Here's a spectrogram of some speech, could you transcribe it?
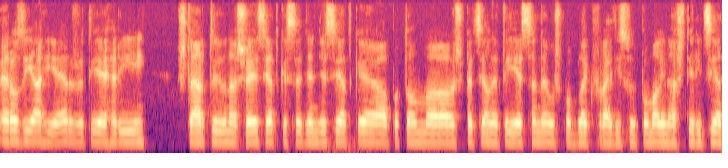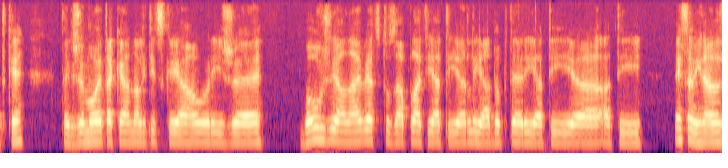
erózia hier, že tie hry štartujú na 60 70 a potom e, špeciálne tie jesené už po Black Friday sú pomaly na 40 Takže moje také analytické ja hovorí, že bohužiaľ najviac to zaplatia tí early adoptéry a tí, e, a tí nechcem ich nazvať,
